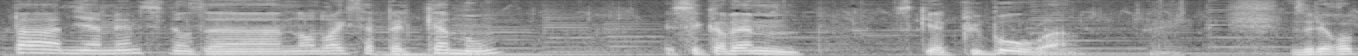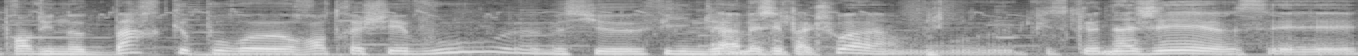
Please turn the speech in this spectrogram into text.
pas à Amiens même, c'est dans un endroit qui s'appelle Camon. Et c'est quand même ce qui est le plus beau. Hein. Vous allez reprendre une barque pour euh, rentrer chez vous, euh, Monsieur Fillinger? Ah, mais j'ai pas le choix, hein. puisque nager euh, c'est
